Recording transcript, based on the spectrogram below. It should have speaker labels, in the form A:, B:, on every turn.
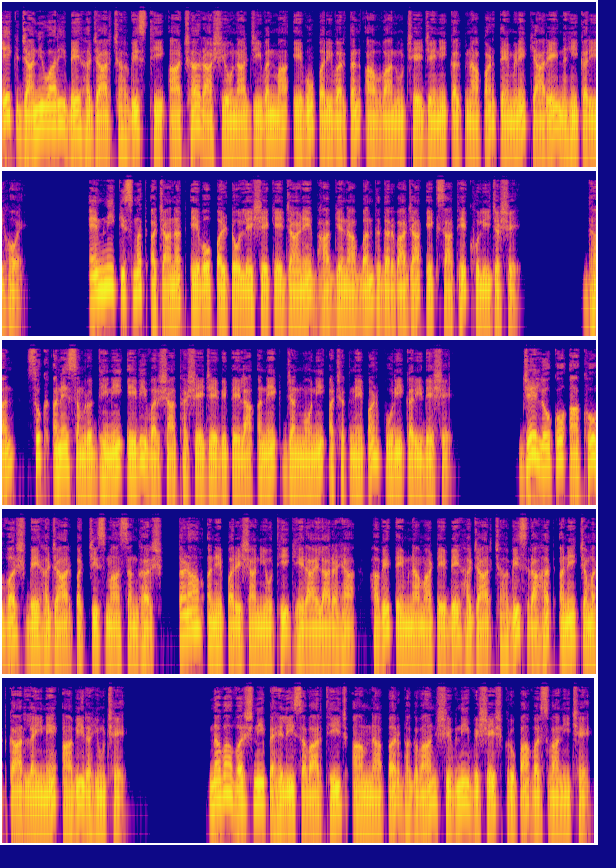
A: એક જાન્યુઆરી બે હજાર છવ્વીસથી આ છ રાશિઓના જીવનમાં એવું પરિવર્તન આવવાનું છે જેની કલ્પના પણ તેમણે ક્યારેય નહીં કરી હોય. એમની કિસ્મત અચાનક એવો પલટો લેશે કે જાણે ભાગ્યના બંધ દરવાજા એકસાથે ખુલી જશે. ધન, સુખ અને સમૃદ્ધિની એવી વર્ષા થશે જે વિતેલા અનેક જન્મોની અછતને પણ પૂરી કરી દેશે. જે લોકો આખું વર્ષ બે હજાર પચ્ચીસમાં સંઘર્ષ તણાવ અને પરેશાનીઓથી ઘેરાયેલા રહ્યા. હવે તેમના માટે બે હજાર છવ્વીસ રાહત અને ચમત્કાર લઈને આવી રહ્યું છે. નવા વર્ષની પહેલી સવારથી જ આમના પર ભગવાન શિવની વિશેષ કૃપા વરસવાની છે.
